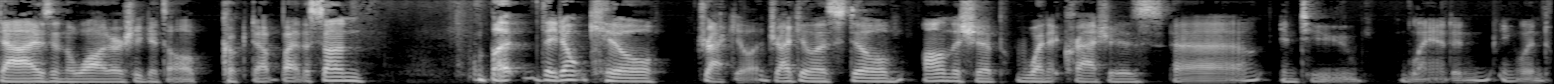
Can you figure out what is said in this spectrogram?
dies in the water. She gets all cooked up by the sun, but they don't kill Dracula. Dracula is still on the ship when it crashes, uh, into land in England.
